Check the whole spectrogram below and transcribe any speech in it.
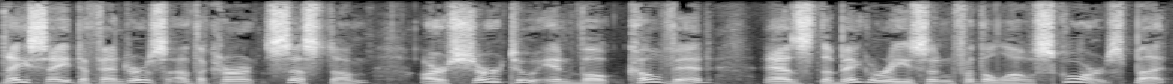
They say defenders of the current system are sure to invoke COVID as the big reason for the low scores, but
